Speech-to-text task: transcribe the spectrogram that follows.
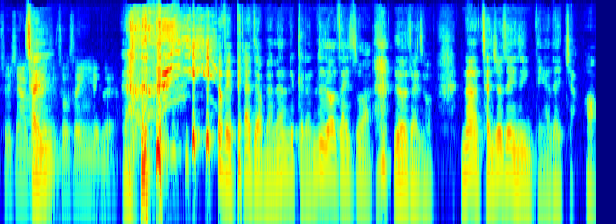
所以现在做生意，对不对？不要不要这样，不要，那可能日后再说啊，日后再说。那成就这件事情等一下再讲啊。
